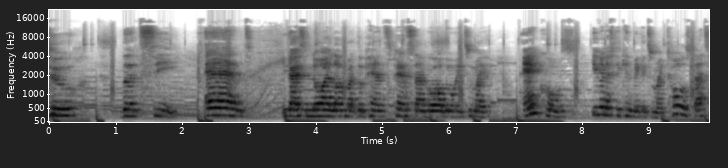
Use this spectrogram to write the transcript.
to the T. And you guys know I love my, the pants, pants that go all the way to my ankles. Even if they can make it to my toes, that's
